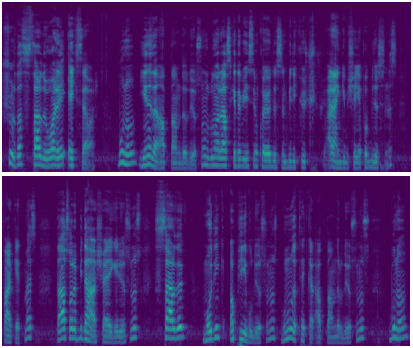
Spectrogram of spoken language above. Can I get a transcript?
Şurada Stardew Valley exe var. Bunu yeniden adlandır diyorsunuz. Buna rastgele bir isim koyabilirsiniz. 1, 2, 3 herhangi bir şey yapabilirsiniz. Fark etmez. Daha sonra bir daha aşağıya geliyorsunuz. Stardew Modding API'yi buluyorsunuz. Bunu da tekrar adlandır diyorsunuz. Bunun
